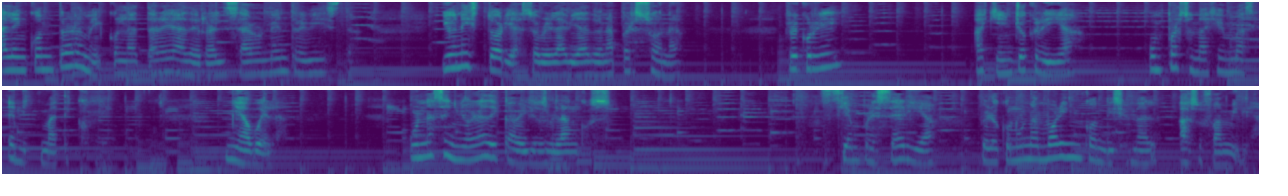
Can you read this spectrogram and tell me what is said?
Al encontrarme con la tarea de realizar una entrevista y una historia sobre la vida de una persona, recurrí a quien yo creía un personaje más enigmático, mi abuela, una señora de cabellos blancos, siempre seria, pero con un amor incondicional a su familia,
